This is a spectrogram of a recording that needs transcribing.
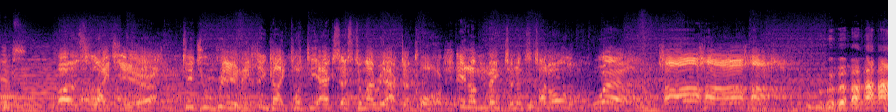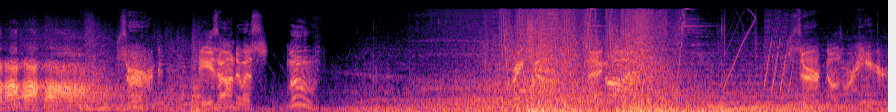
Oops. Buzz Lightyear, did you really think I'd put the access to my reactor core in a maintenance tunnel? Well, ha ha ha! Zurg! He's onto us! Move! Great job! Hang on! Zurg knows we're here,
